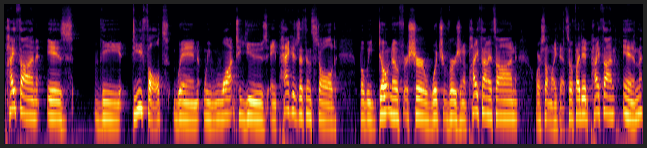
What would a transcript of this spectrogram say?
Python is the default when we want to use a package that's installed, but we don't know for sure which version of Python it's on or something like that. So if I did python m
